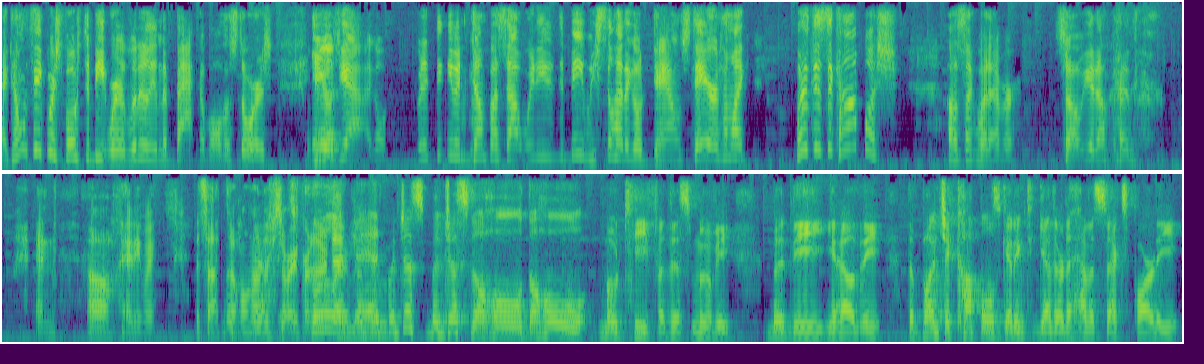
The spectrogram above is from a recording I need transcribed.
I don't think we're supposed to be. We're literally in the back of all the stores. He Yeah. goes, Yeah. I go, but it didn't even dump us out where we needed to be. We still had to go downstairs. I'm like, what did this accomplish? I was like, whatever. So you know, and oh, anyway, it's that's a whole nother story for another cooler, day. man. But just but just the whole the whole motif of this movie, but the you know the the bunch of couples getting together to have a sex party,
